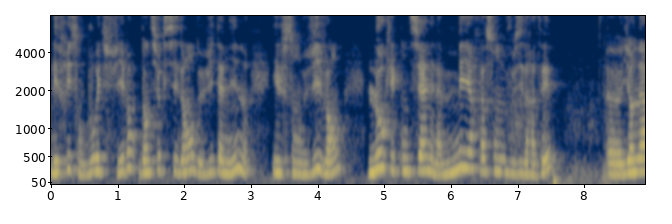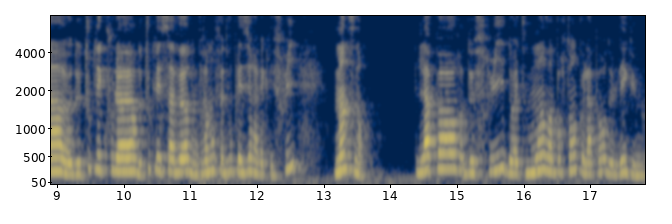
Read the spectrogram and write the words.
Les fruits sont bourrés de fibres, d'antioxydants, de vitamines. Ils sont vivants. L'eau qu'ils contiennent est la meilleure façon de vous hydrater. Euh, il y en a euh, de toutes les couleurs, de toutes les saveurs, donc vraiment faites-vous plaisir avec les fruits. Maintenant, l'apport de fruits doit être moins important que l'apport de légumes.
